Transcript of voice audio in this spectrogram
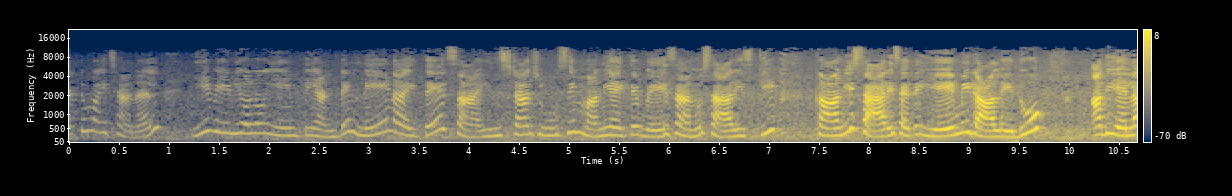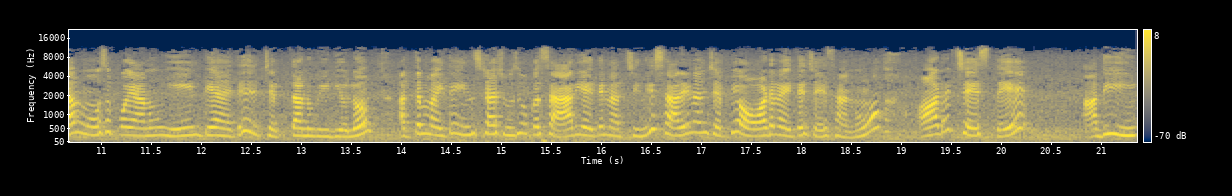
బ్యాక్ టు మై ఛానల్ ఈ వీడియోలో ఏంటి అంటే నేనైతే సా- ఇన్స్టా చూసి మనీ అయితే వేశాను శారీస్కి కానీ శారీస్ అయితే ఏమీ రాలేదు. అది ఎలా మోసపోయాను ఏంటి అయితే చెప్తాను వీడియోలో. అత్తమ్మ అయితే ఇన్స్టా చూసి ఒక శారీ అయితే నచ్చింది. సరేనని చెప్పి ఆర్డర్ అయితే చేశాను. ఆర్డర్ చేస్తే అది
